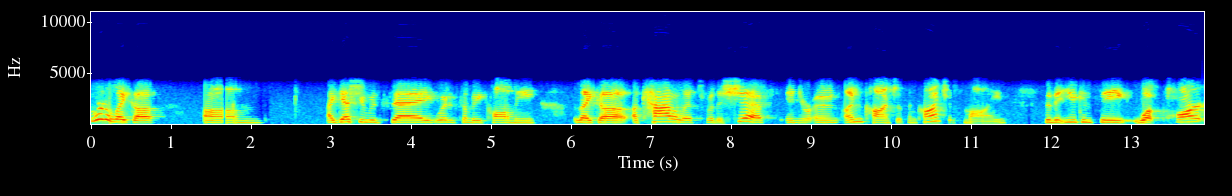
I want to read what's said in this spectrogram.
sort of like a, um, I guess you would say, what did somebody call me? Like a, a catalyst for the shift in your own unconscious and conscious mind so that you can see what part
